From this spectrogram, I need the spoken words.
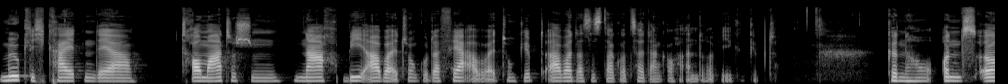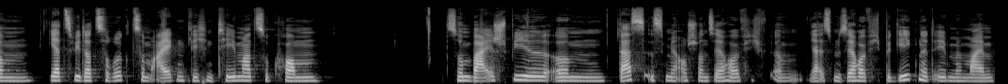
Möglichkeiten der traumatischen Nachbearbeitung oder Verarbeitung gibt, aber dass es da Gott sei Dank auch andere Wege gibt. Genau. Und ähm, jetzt wieder zurück zum eigentlichen Thema zu kommen. Zum Beispiel, ähm, das ist mir auch schon sehr häufig, ähm, ja, ist mir sehr häufig begegnet, eben in meinem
